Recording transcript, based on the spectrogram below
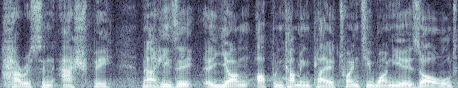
Harrison Ashby. Now, he's a, a young up and coming player, 21 years old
